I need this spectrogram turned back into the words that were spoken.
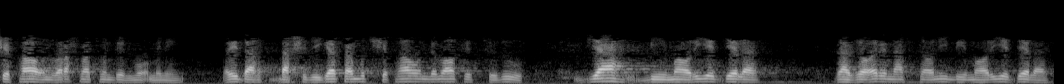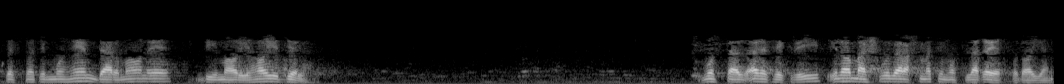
شفاء و رحمت للمؤمنین ولی در بخش دیگر فرمود شفاء لما فی صدور. جهل بیماری دل است. رضائر نفسانی بیماری دل است. قسمت مهم درمان بیماری های دل. مستضعف فکری است. اینا مشمول رحمت مطلقه خدایان.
